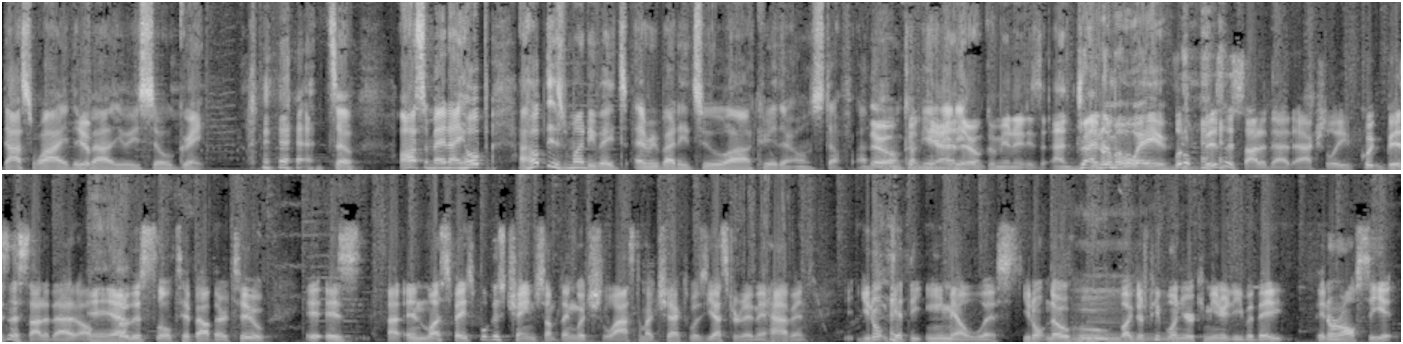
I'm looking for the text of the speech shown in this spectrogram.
that's why the Yep. value is so great. so awesome, man! I hope I hope this motivates everybody to uh, create their own stuff and their, own co- community. Yeah, their own communities, and drive And a them little, away. little business side of that, actually, quick business side of that. I'll Yeah, yeah. throw this little tip out there too. Is uh, unless Facebook has changed something, which last time I checked was yesterday, and they haven't. You don't get the email list. You don't know who. Like, there's people in your community, but they they don't all see it.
